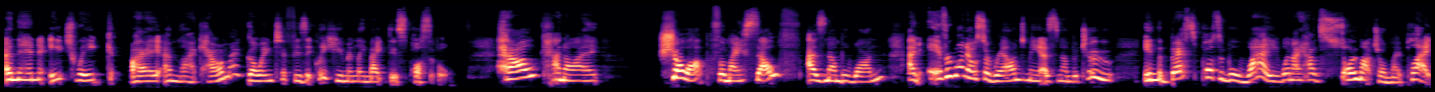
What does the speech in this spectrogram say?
And then each week, I am like, how am I going to physically, humanly make this possible? How can I show up for myself as number one and everyone else around me as number two in the best possible way when I have so much on my plate?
